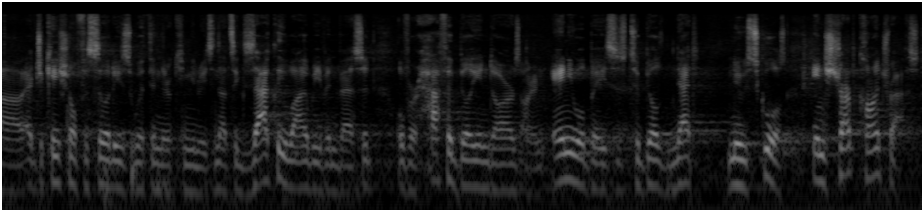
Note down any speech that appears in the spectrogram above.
uh, educational facilities within their communities, and that's exactly why we've invested over half a billion dollars on an annual basis to build net new schools, in sharp contrast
